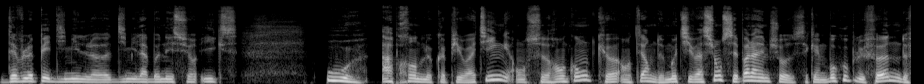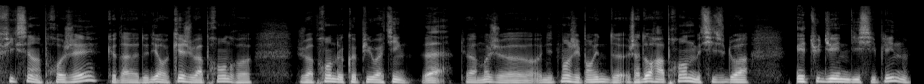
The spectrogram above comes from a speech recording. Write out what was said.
développer 10 000, 10 000 abonnés sur X, ou apprendre le copywriting, on se rend compte que en termes de motivation, c'est pas la même chose. C'est quand même beaucoup plus fun de fixer un projet que de, dire ok, je vais apprendre, je vais apprendre le copywriting. Tu vois, moi, je, honnêtement, j'ai pas envie de, j'adore apprendre, mais si je dois étudier une discipline,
